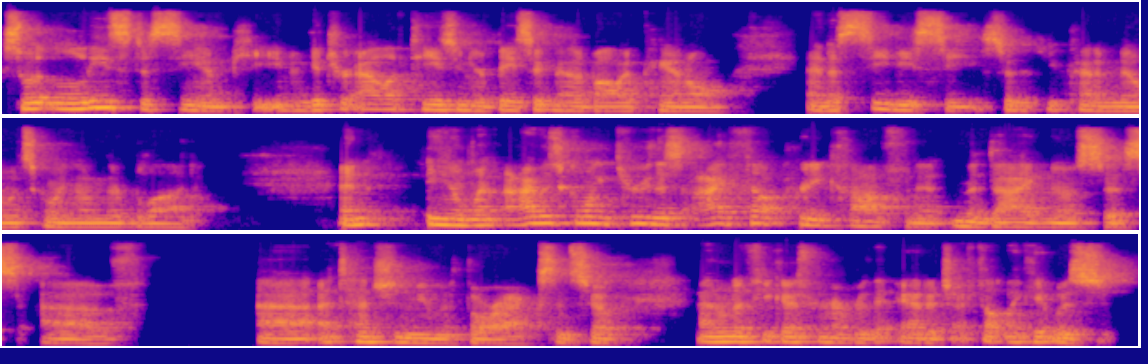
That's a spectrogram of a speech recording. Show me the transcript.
So at least a CMP, you know, get your LFTs and your basic metabolic panel and a CBC so that you kind of know what's going on in their blood. And, you know, when I was going through this, I felt pretty confident in the diagnosis of uh, a tension pneumothorax. And so I don't know if you guys remember the adage, I felt like it was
